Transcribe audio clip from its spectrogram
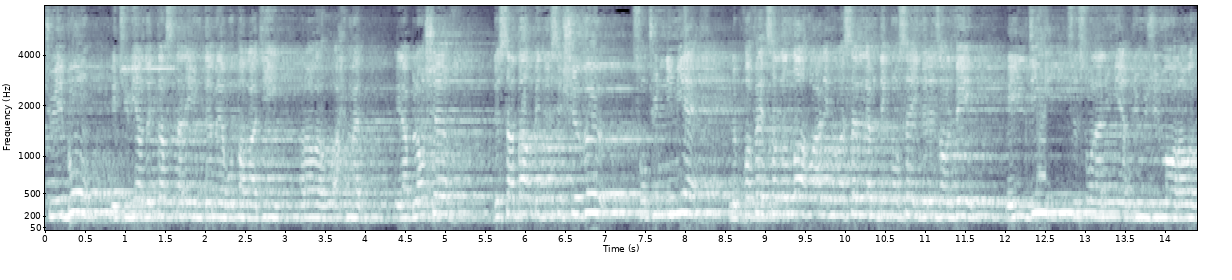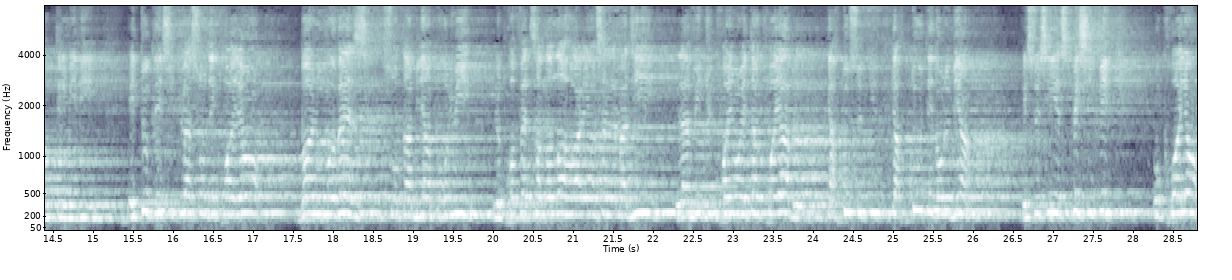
tu es bon et tu viens de t'installer une demeure au paradis. Ahmad. Et la blancheur de sa barbe et de ses cheveux sont une lumière. Le prophète sallallahu alayhi wa sallam déconseille de les enlever. Et il dit, ce sont la lumière du musulman. Et toutes les situations des croyants, bonnes ou mauvaises, sont un bien pour lui. Le prophète sallallahu alayhi wa sallam a dit, la vie du croyant est incroyable, car tout, car est dans le bien. Et ceci est spécifique aux croyants.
